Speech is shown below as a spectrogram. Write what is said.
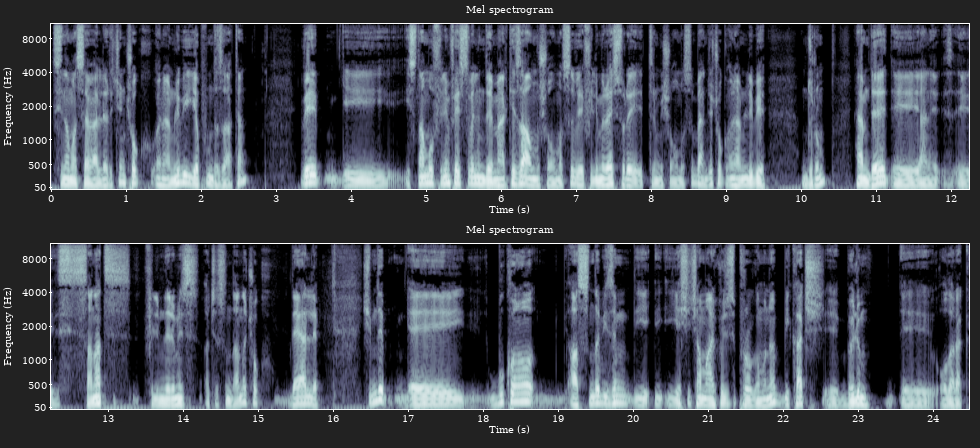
sinema severler için çok önemli bir yapımdı zaten. Ve e, İstanbul Film Festivali'nde merkeze almış olması ve filmi restore ettirmiş olması bence çok önemli bir durum hem de e, yani e, sanat filmlerimiz açısından da çok değerli. Şimdi e, bu konu aslında bizim Yeşilçam Arkeolojisi programını birkaç e, bölüm e, olarak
